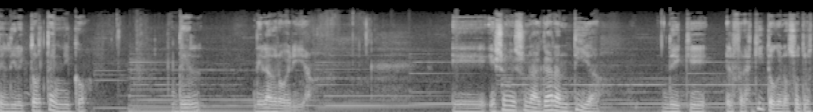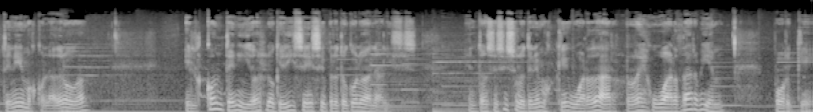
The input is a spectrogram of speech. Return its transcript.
del director técnico de la droguería. Eh, eso es una garantía de que el frasquito que nosotros tenemos con la droga el contenido es lo que dice ese protocolo de análisis. Entonces eso lo tenemos que guardar, resguardar bien, porque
